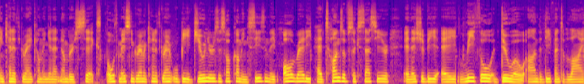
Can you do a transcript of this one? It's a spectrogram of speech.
and Kenneth Grant coming in at number 6. Both Mason Graham and Kenneth Grant will be juniors this upcoming season. They've already had tons of success here, and they should be a lethal duo on the defensive line.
